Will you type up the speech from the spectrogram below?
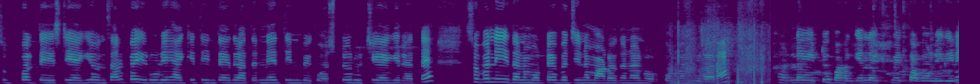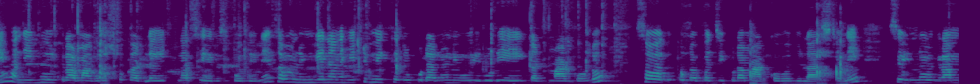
ಸೂಪರ್ ಟೇಸ್ಟಿಯಾಗಿ ಒಂದು ಸ್ವಲ್ಪ ಈರುಳ್ಳಿ ಹಾಕಿ ತಿಂತಾಯಿದ್ರೆ ಅದನ್ನೇ ತಿನ್ನಬೇಕು ಅಷ್ಟು ರುಚಿಯಾಗಿರುತ್ತೆ. ಸೊ ಬನ್ನಿ, ಇದನ್ನು ಮೊಟ್ಟೆ ಬಜ್ಜಿನ ಮಾಡೋದನ್ನು ನೋಡ್ಕೊಂಡು ಬಂದ್ಬಿಡೋಣ. ಕಡಲೆ ಹಿಟ್ಟು ಭಾಗ್ಯಲಕ್ಷ್ಮಿ ತೊಗೊಂಡಿದ್ದೀನಿ. ಒಂದು ಇನ್ನೂರು ಗ್ರಾಮ್ ಆಗೋಷ್ಟು ಕಡಲೆ ಹಿಟ್ಟನ್ನ ಸೇರಿಸ್ಕೊತೀನಿ. ಸೊ ನಿಮಗೆ ನಾನು ಹಿಟ್ಟು ಮಿಕ್ಕಿದ್ರು ಕೂಡ ನೀವು ಈರುಳ್ಳಿ ಕಟ್ ಮಾಡಿಕೊಂಡು, ಸೊ ಅದು ಕೂಡ ಬಜ್ಜಿ ಕೂಡ ಮಾಡ್ಕೋಬೋದು ಲಾಸ್ಟಲ್ಲಿ ಸೊ ಇನ್ನೂರು ಗ್ರಾಮ್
